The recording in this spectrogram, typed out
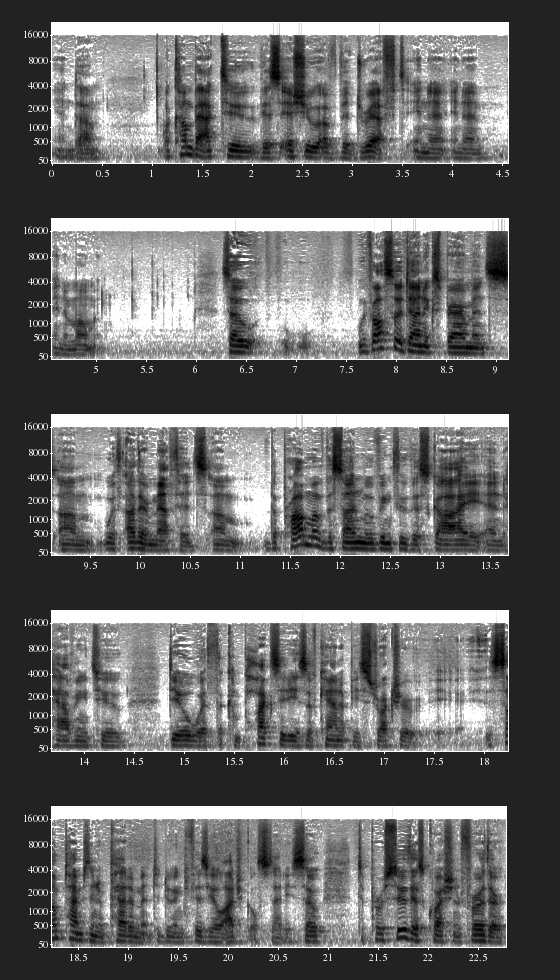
And um, I'll come back to this issue of the drift in a, in a, in a moment. So We've also done experiments um, with other methods. Um, the problem of the sun moving through the sky and having to deal with the complexities of canopy structure is sometimes an impediment to doing physiological studies. So to pursue this question further,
